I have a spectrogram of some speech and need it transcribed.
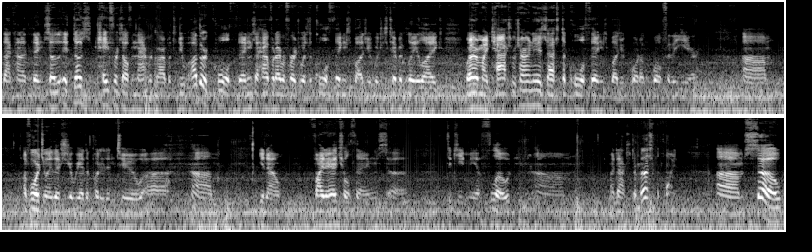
that kind of thing. So it does pay for itself in that regard. But to do other cool things, I have what I refer to as the cool things budget, which is typically like whatever my tax return is. That's the cool things budget, quote unquote, for the year. Um, unfortunately, this year we had to put it into uh, um, you know financial things uh, to keep me afloat. Um, my tax return, but that's the point. Um, so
